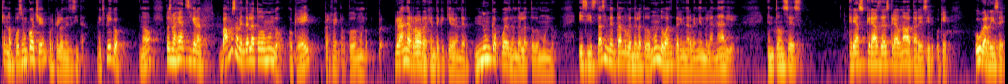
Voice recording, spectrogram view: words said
que no posee un coche porque lo necesita. ¿Me explico? ¿No? Entonces imagínate si dijera, vamos a venderle a todo mundo. Ok, perfecto, todo mundo. Gran error de gente que quiere vender. Nunca puedes venderle a todo mundo. Y si estás intentando venderle a todo mundo, vas a terminar vendiéndole a nadie. Entonces, creas, creas, debes crear un avatar y decir, ok, Uber dice,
